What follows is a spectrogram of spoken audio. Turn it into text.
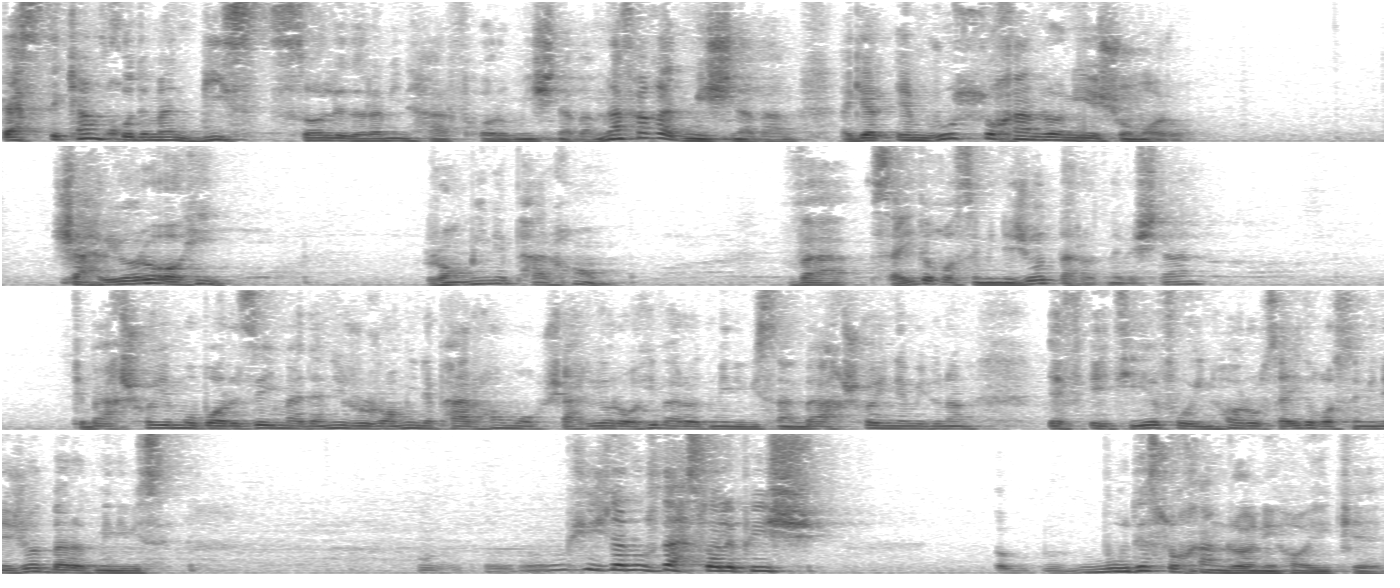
دست کم خود من 20 ساله دارم این حرف ها رو میشنوم. نه فقط میشنوم اگر امروز سخنرانی شما رو شهریار آهی رامین پرهام و سعید قاسمی نژاد برات نوشتن که بخش های مبارزه مدنی رو رامین پرهام و شهریار راهی برات می نویسن بخش های نمی‌دونم FATF و اینها رو سعید قاسمی نژاد برات می نویسه 18 19 سال پیش بوده سخنرانی هایی که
